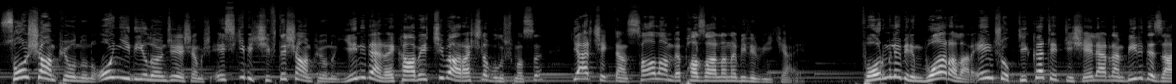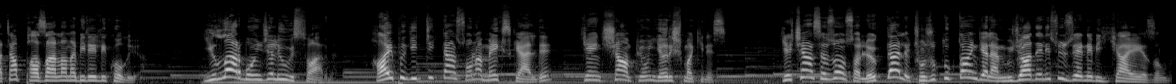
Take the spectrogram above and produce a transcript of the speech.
Son şampiyonluğunu 17 yıl önce yaşamış eski bir çifte şampiyonu yeniden rekabetçi bir araçla buluşması gerçekten sağlam ve pazarlanabilir bir hikaye. Formula 1'in bu aralar en çok dikkat ettiği şeylerden biri de zaten pazarlanabilirlik oluyor. Yıllar boyunca Lewis vardı. Hype'ı gittikten sonra Max geldi, genç şampiyon yarış makinesi. Geçen sezonsa Leclerc'le çocukluktan gelen mücadelesi üzerine bir hikaye yazıldı.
